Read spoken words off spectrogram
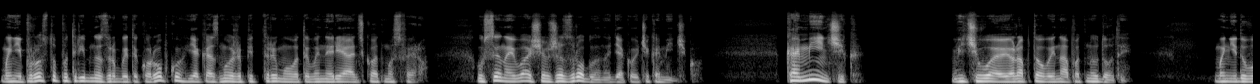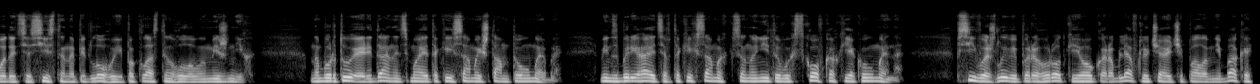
Мені просто потрібно зробити коробку, яка зможе підтримувати венеріанську атмосферу. Усе найважче вже зроблено, дякуючи камінчику. Камінчик! Відчуваю раптовий напад нудоти. Мені доводиться сісти на підлогу і покласти голову між ніг. На борту еріданець має такий самий штам та у меби. Він зберігається в таких самих ксенонітових сковках, як і у мене. Всі важливі перегородки його корабля, включаючи паливні баки,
